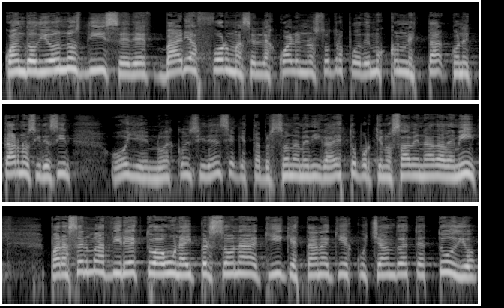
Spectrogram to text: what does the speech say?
cuando Dios nos dice de varias formas en las cuales nosotros podemos conectarnos y decir, oye, no es coincidencia que esta persona me diga esto porque no sabe nada de mí. Para ser más directo aún, hay personas aquí que están aquí escuchando este estudio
